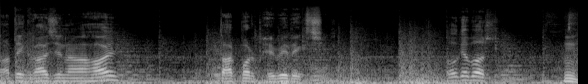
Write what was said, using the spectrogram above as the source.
তাতে কাজ না হয় তারপর ভেবে দেখছি। ওকে বস। হুম।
